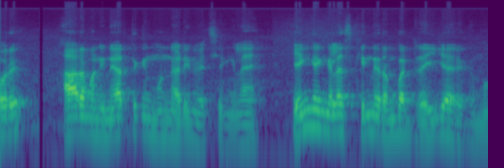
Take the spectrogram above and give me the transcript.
ஒரு அரை மணி நேரத்துக்கு முன்னாடின்னு வச்சுங்களேன் எங்கெங்கெல்லாம் ஸ்கின்னு ரொம்ப ட்ரையாக இருக்குமோ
